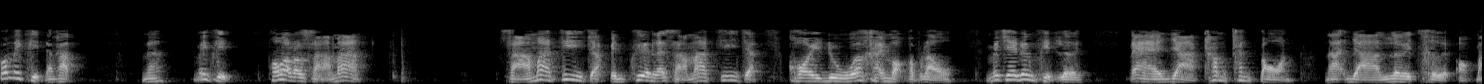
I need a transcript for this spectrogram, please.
ก็ไม่ผิดนะครับ นะ ไม่ผิด เพราะว่าเราสามารถสามารถที่จะเป็นเพื่อนและสามารถที่จะคอยดูว่าใครเหมาะกับเรา ไม่ใช่เรื่องผิดเลย แต่อย่าข้ามขั้นตอนนะอย่าเลยเถิดออกไป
